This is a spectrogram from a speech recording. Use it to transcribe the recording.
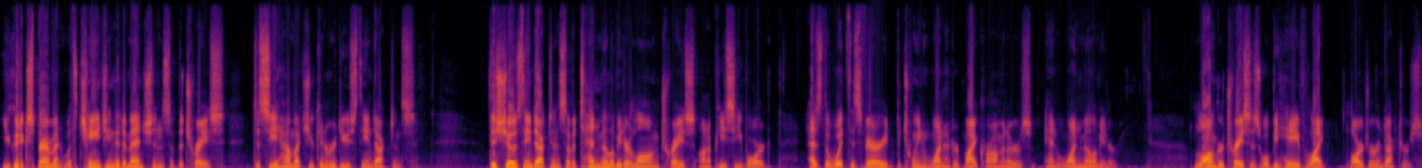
You could experiment with changing the dimensions of the trace to see how much you can reduce the inductance. This shows the inductance of a 10 millimeter long trace on a PC board as the width is varied between 100 micrometers and 1 millimeter. Longer traces will behave like larger inductors.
